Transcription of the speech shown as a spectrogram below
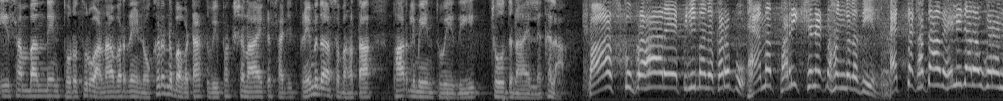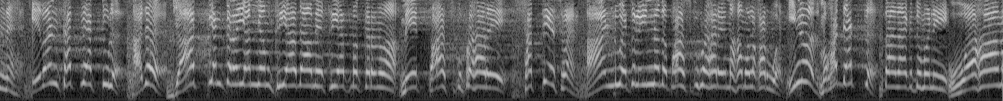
ඒ සම්බන්ධයෙන් තොරතුරු අනාවරණය නොකරන බවටත් විපක්ෂ නායක සජිත් ප්‍රේමදාස මහතා පාර්ලිමේන්තුවේදී චෝදනා එල්ල කළා. පාස්කු ප්‍රහාරය පිළිබඳ කරපු හැම පරීක්ෂණයක්ම හංගලා තියෙනවා. ඇත්ත කතාව හෙළිදරව් කරන්නේ නැහැ. එවන් තත්වයක් තුල අද ජාත්‍යන්තර යම් යම් ක්‍රියාදාමයේ ක්‍රියාත්මක කරනවා මේ පාස්කු ප්‍රහාරයේ සත්‍ය ස්වයන්. ආණ්ඩුව ඇතුලේ ඉන්නද පාස්කු ප්‍රහාරයේ මහ මොලකරුවන්? ඉන්නවද? මොකක්ද ඇත්ත? තානායකතුමනි වහාම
